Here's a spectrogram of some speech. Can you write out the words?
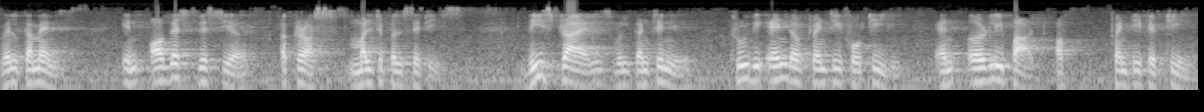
will commence in August this year across multiple cities. These trials will continue through the end of 2014 and early part of 2015.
